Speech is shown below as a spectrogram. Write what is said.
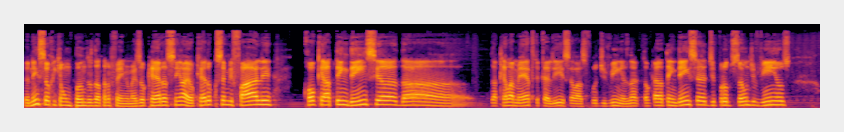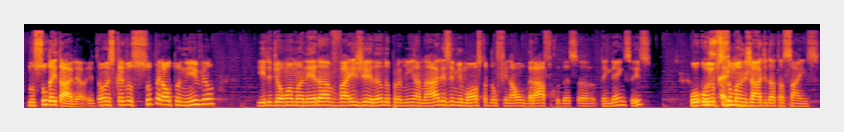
eu nem sei o que é um pandas data frame, mas eu quero assim, ah, eu quero que você me fale qual que é a tendência da, daquela métrica ali, sei lá, se for de vinhas, né? Então, eu quero a tendência de produção de vinhos no sul da Itália. Então, eu escrevo super alto nível e ele, de alguma maneira, vai gerando para mim análise e me mostra no final um gráfico dessa tendência, é isso? Ou, ou eu preciso manjar de data science?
